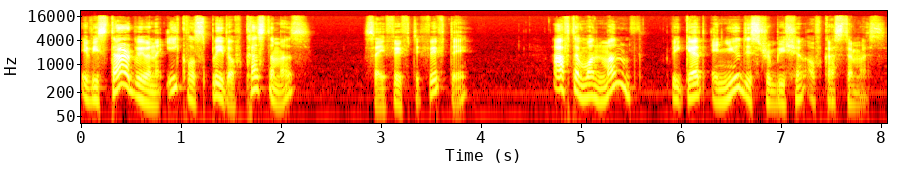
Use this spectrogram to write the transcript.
If we start with an equal split of customers, say 50-50, after one month we get a new distribution of customers.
